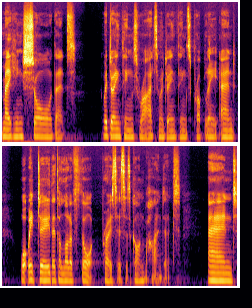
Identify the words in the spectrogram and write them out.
making sure that we're doing things right and we're doing things properly. And what we do, there's a lot of thought process that's gone behind it. And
